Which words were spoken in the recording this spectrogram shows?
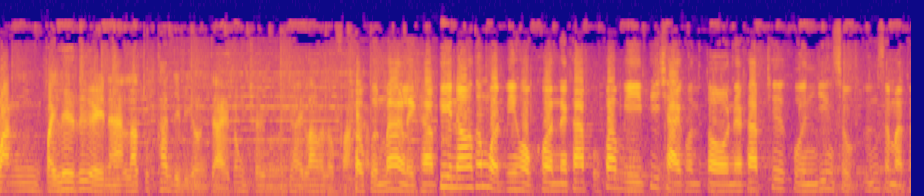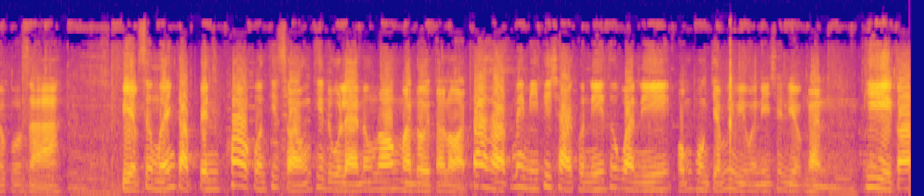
ฟังไปเรื่อยๆนะแล้วทุกท่านจะมีกำลังใจต้องเชิญคุณสนใจเล่าให้เราฟังขอบคุณมากเลยครับ พี่น้องทั้งหมดมี 6 คนนะครับ ก็มีพี่ชายคนโตนะครับ ชื่อคุณยิ่งสุข อึ้งสมัติโกษาเป รียบเสมือนกับเป็นพ่อคนที่สองที่ดูแลน้องๆ มาโดยตลอด ถ้าหากไม่มีพี่ชายคนนี้ทุกวันนี้ผมคงจะไม่มีวันนี้เช่นเดียวกันอืมพี่ก็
